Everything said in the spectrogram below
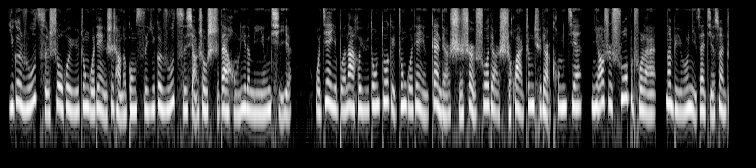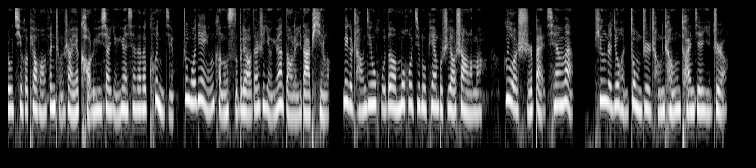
一个如此受惠于中国电影市场的公司，一个如此享受时代红利的民营企业，我建议博纳和于东多给中国电影干点实事儿，说点实话，争取点空间。你要是说不出来，那比如你在结算周期和票房分成上也考虑一下影院现在的困境。中国电影可能死不了，但是影院倒了一大批了。那个长津湖的幕后纪录片不是要上了吗？个十百千万，听着就很众志成城、团结一致啊。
